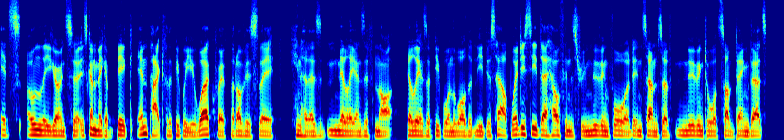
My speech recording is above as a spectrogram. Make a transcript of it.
it's only going to it's going to make a big impact for the people you work with but obviously you know there's millions if not billions of people in the world that need this help. Where do you see the health industry moving forward in terms of moving towards something that's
